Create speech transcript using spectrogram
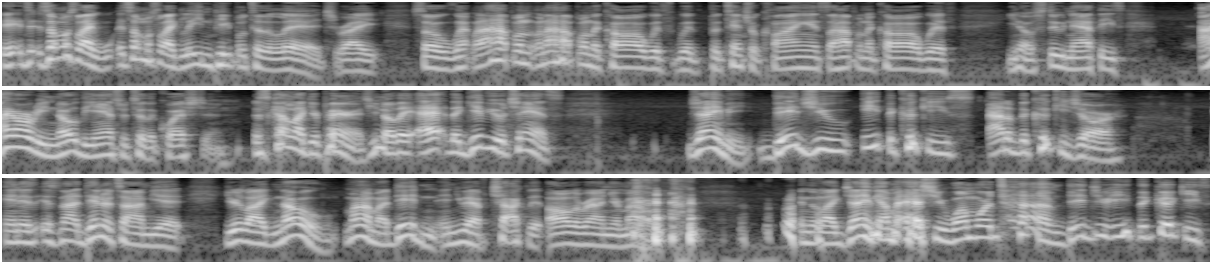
it's almost like it's almost like leading people to the ledge, right? So when, when, I hop on when I hop on the call with with potential clients, I hop on the call with you know student athletes. I already know the answer to the question. It's kind of like your parents. You know, they add, they give you a chance. Jamie, did you eat the cookies out of the cookie jar? And it's, it's not dinner time yet. You're like, no, mom, I didn't. And you have chocolate all around your mouth. and they're like, Jamie, I'm gonna ask you one more time. Did you eat the cookies?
